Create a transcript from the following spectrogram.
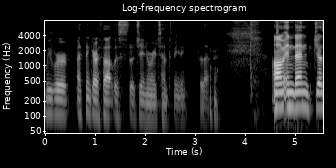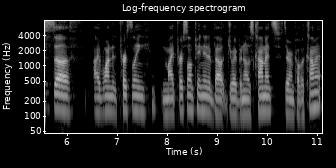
We were, I think our thought was the January 10th meeting for that. Okay. Um, and then just uh, I wanted personally my personal opinion about Joy Bonneau's comments during public comment.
